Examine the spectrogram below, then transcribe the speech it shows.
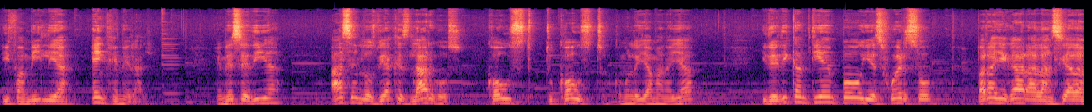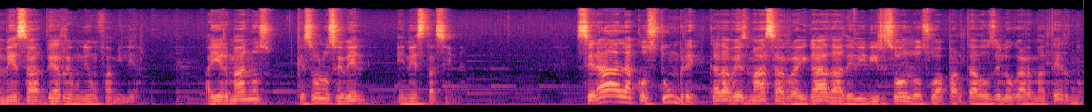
y familia en general. En ese día hacen los viajes largos, coast to coast, como le llaman allá, y dedican tiempo y esfuerzo para llegar a la ansiada mesa de reunión familiar. Hay hermanos que solo se ven en esta cena. Será la costumbre cada vez más arraigada de vivir solos o apartados del hogar materno.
